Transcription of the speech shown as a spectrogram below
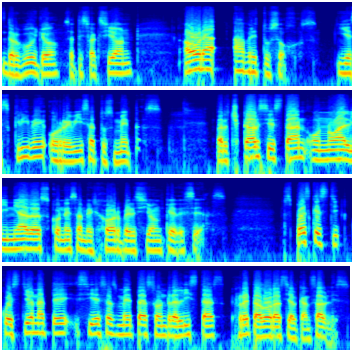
de orgullo, satisfacción. Ahora abre tus ojos y escribe o revisa tus metas para checar si están o no alineadas con esa mejor versión que deseas. Después cuestionate si esas metas son realistas, retadoras y alcanzables.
